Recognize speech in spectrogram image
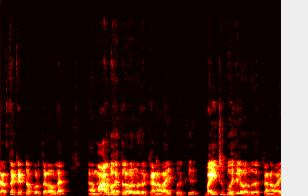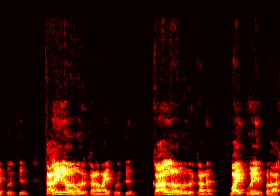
இரத்த கட்டை பொறுத்தளவில் மார்பகத்தில் வருவதற்கான வாய்ப்பு இருக்குது வயிற்று பகுதியில் வருவதற்கான வாய்ப்பு இருக்குது தலையில் வருவதற்கான வாய்ப்பு இருக்குது காலில் வருவதற்கான வாய்ப்புகள் இருப்பதாக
